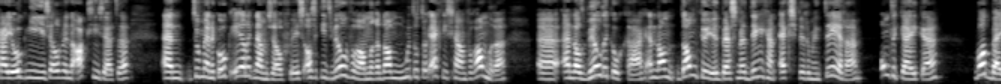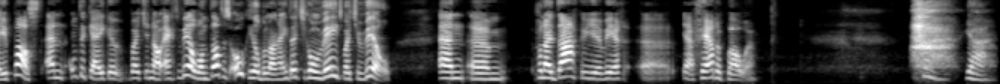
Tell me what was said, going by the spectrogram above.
ga je ook niet jezelf in de actie zetten. En toen ben ik ook eerlijk naar mezelf geweest. Als ik iets wil veranderen, dan moet er toch echt iets gaan veranderen. en dat wilde ik ook graag. En dan, dan kun je het best met dingen gaan experimenteren. Om te kijken wat bij je past. En om te kijken wat je nou echt wil. Want dat is ook heel belangrijk. Dat je gewoon weet wat je wil. En um, vanuit daar kun je weer uh, ja, verder bouwen. Ja,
